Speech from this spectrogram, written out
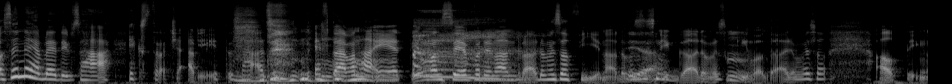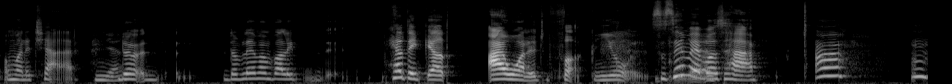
Och sen när jag blev typ så här extra kär lite så här efter man har ätit och man ser på den andra, de är så fina, de är Ja. så snygga, de är så Mm. kivoga, de är så allting och man är kär. Ja. Då, då blev man bara lite, helt enkelt I wanted to fuck. Jo. Så sen var jag bara så här, ah, mm,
